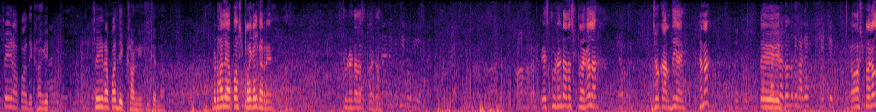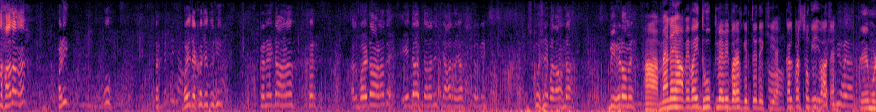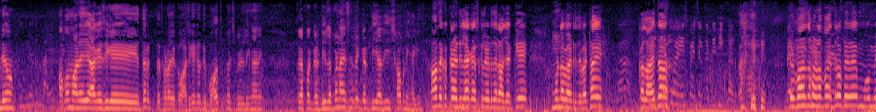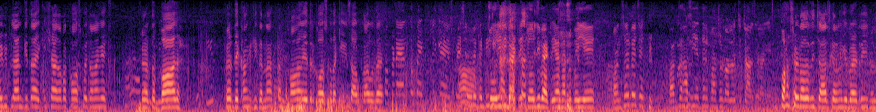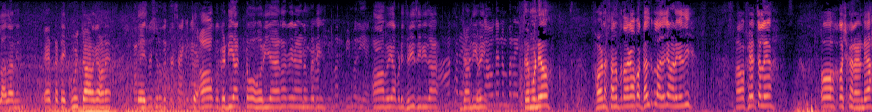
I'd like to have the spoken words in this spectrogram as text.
ਫਿਰ ਆਪਾਂ ਦੇਖਾਂਗੇ। ਫਿਰ ਆਪਾਂ ਦੇਖਾਂਗੇ ਕੀ ਕਰਨਾ। ਬਟ ਹਾਲੇ ਆਪਾਂ ਸਟਰਗਲ ਕਰ ਰਹੇ ਆ। ਸਟੂਡੈਂਟਾਂ ਦਾ ਸਟਰਗਲ ਇਹ ਸਟੂਡੈਂਟਾਂ ਦਾ ਸਟਰਗਲ ਆ ਜੋ ਕਰਦੇ ਆ ਇਹ, ਹੈਨਾ ਤੇ ਸ਼ਕਲ ਤਾਂ ਦਿਖਾ ਦੇ ਨੀਚੇ ਆ ਸਟਰਗਲ ਦਿਖਾ ਦਾਂ ਮੈਂ ਫੜੀ ਉਹ ਤੇ ਬਈ ਦੇਖੋ ਜੇ ਤੁਸੀਂ ਕੈਨੇਡਾ ਆਣਾ ਫਿਰ ਅਲਬਰਟਾ ਆਣਾ ਤੇ ਇਹਦਾ ਤਰ੍ਹਾਂ ਦੀ ਤਿਆਰ ਰਿਹਾ ਕਿਉਂਕਿ ਕੁਝ ਨਹੀਂ ਪਤਾ ਹੁੰਦਾ ਭੀੜੋਂ में हाँ मैंने यहाँ पे वही धूप में भी बर्फ गिरते हुए देखी है हाँ। कल परसों की ही बात ਕੁਛ है ਵੀ ਹੋਇਆ ਤੇ ਮੁੰਡਿਓ ਆਪਾਂ ਮਾੜੇ ਜੇ ਆ ਗਏ ਸੀਗੇ ਇੱਧਰ ਤੇ ਥੋੜਾ ਜਿਹਾ ਗਵਾਚ ਗਏ ਕਿਉਂਕਿ ਬਹੁਤ ਕੁਝ ਬਿਲਡਿੰਗਾਂ ਨੇ ਤੇ ਆਪਾਂ ਗੱਡੀ ਲੱਭਣ ਆਏ ਸੀ ਤੇ ਗੱਡੀ ਵਾਲੀ ਸ਼ਾਪ ਨਹੀਂ ਹੈਗੀ। ਆਹ ਦੇਖੋ ਕੈਡੀਲੈਕ ਐਸਕੇਲੇਟ ਦੇ ਰਾਜਾ ਕੇ ਮੁੰਡਾ ਬੈਟਰੀ ਤੇ ਬੈਠਾ ਏ। ਕੱਲ ਆਏ ਦਾ ਤੇ ਬਸ ਹੁਣ ਆਪਾਂ ਇਧਰੋਂ ਫਿਰ ਮੇਬੀ ਪਲਾਨ ਕੀਤਾ ਹੈ ਕਿ ਸ਼ਾਇਦ ਆਪਾਂ ਕੋਸਕੋ ਜਾਵਾਂਗੇ ਫਿਰ ਤੋਂ ਬਾਅਦ ਫਿਰ ਦੇਖਾਂਗੇ ਕੀ ਕਰਨਾ। ਤੁਹਾਨੂੰ ਦਿਖਾਵਾਂਗੇ ਇਧਰ ਕੋਸਕੋ ਦਾ ਕੀ ਹਿਸਾਬ ਕਿਤਾਬ ਹੁੰਦਾ ਹੈ। ਚੋਰੀ ਦੀ ਬੈਟਰੀ ਚੋਰੀ ਦੀ ਬੈਟਰੀ ਆ 7 ਰੁਪਏ 500 ਰੁਪਏ ਚ। ਅਸੀਂ ਇੱਧਰ 500 ਡਾਲਰ ਚ ਚਾਰਜ ਕਰਾਂਗੇ। 500 ਡਾਲਰ ਦੀ ਚਾਰਜ ਕਰਨਗੇ ਬੈਟਰੀ ਮੈਨੂੰ ਲੱਗਦਾ ਨਹੀਂ। ਇਹ ਟੱਟੇ ਖੂਜ ਜਾਣਗੇ ਹੁਣੇ। ਤੇ ਸ਼ੁਰੂ ਕੀਤਾ ਸੈਕਿੰਡ ਤੇ ਆਹ ਗੱਡੀ ਆਟੋ ਹੋ ਰਹੀ ਹੈ ਨਾ ਕੋਈ ਰੈਂਡਮ ਗੱਡੀ। ਹੀ ਬਈ ਆਪਣੀ 3 ਸੀਰੀਜ਼ ਆ। ਜਾਂਦੀ ਹੋਈ। ਤੇ ਮੁੰਡਿਓ ਹੁਣ ਸਾਨੂੰ ਪਤਾ ਲੱਗਾ ਆਪਾਂ ਗਲਤ ਪਲਾਜ਼ੇ 'ਚ ਵੜ ਗਏ ਸੀ। ਆਪਾਂ ਫੇਰ ਚੱਲੇ ਆ। ਉਹ ਕੁਛ ਕਰਨ ਡਿਆ।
